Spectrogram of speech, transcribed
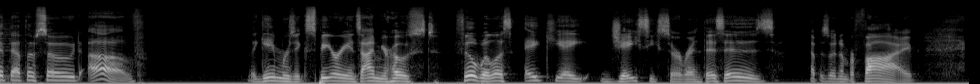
fifth episode of the Gamers Experience. I'm your host, Phil Willis, aka JC Servant. this is episode number five.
